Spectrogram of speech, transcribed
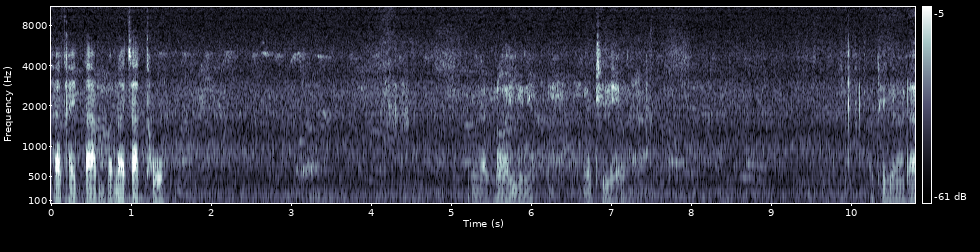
ถ้าใครตามก็น่าจะถูกหลักร้อยอยู่นี่งวดที่แล้วนะ งวดที่แล้วไร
